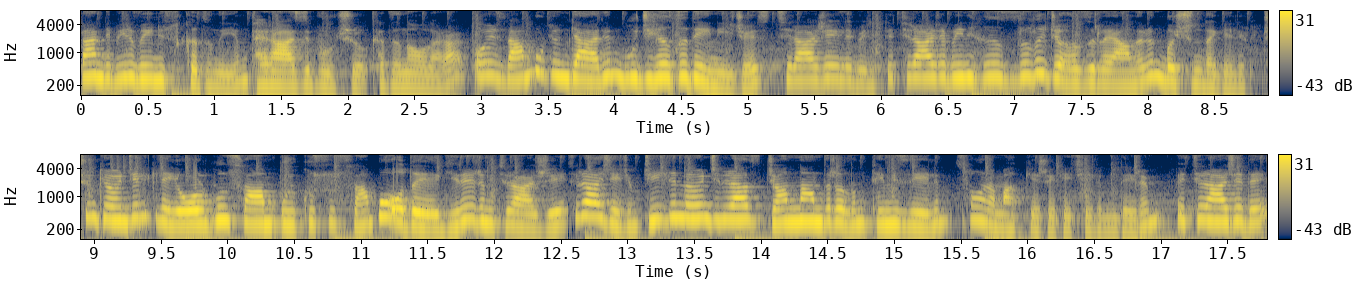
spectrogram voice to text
Ben de bir Venüs kadınıyım. Terazi burcu kadını olarak. O yüzden bugün geldim bu cihazı deneyeceğiz. Tiraje ile birlikte. Tiraje beni hızlıca hazırlayanların başında gelir. Çünkü öncelikle yorgunsam, uykusuzsam bu odaya girerim tirajeye. Tirajecim cildimi önce biraz canlandıralım, temizleyelim. Sonra makyaja geçelim derim. Ve tiraje de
